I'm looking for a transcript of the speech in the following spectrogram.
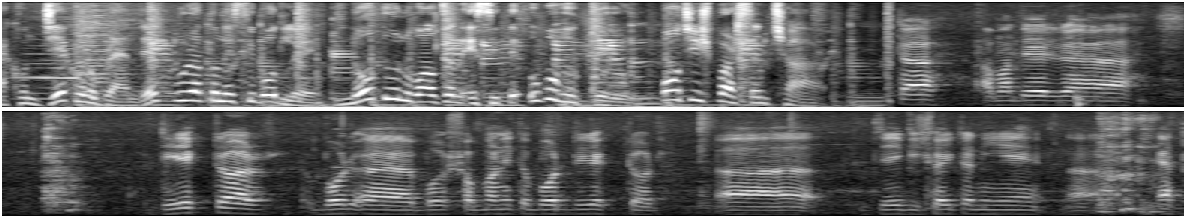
এখন যে কোনো ব্র্যান্ডের পুরাতন এসি বদলে নতুন ওয়ালটন এসিতে উপভোগ করুন পঁচিশ পার্সেন্ট ছাড়। এটা আমাদের ডিরেক্টর সম্মানিত বোর্ড ডিরেক্টর যে বিষয়টা নিয়ে এত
